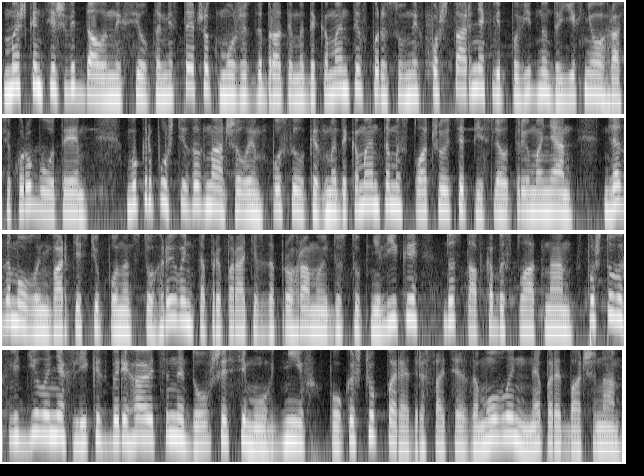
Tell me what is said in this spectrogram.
Мешканці ж віддалених сіл та містечок можуть забрати медикаменти в пересувних поштарнях відповідно до їхнього графіку роботи. В Укрпошті зазначили, посилки з медикаментами сплачуються після отримання. Для замовлень вартістю понад 100 гривень та препаратів за програмою Доступні ліки доставка безплатна. В поштових відділеннях ліки зберігаються не довше сімох днів. Поки що переадресація замовлень не передбачена.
